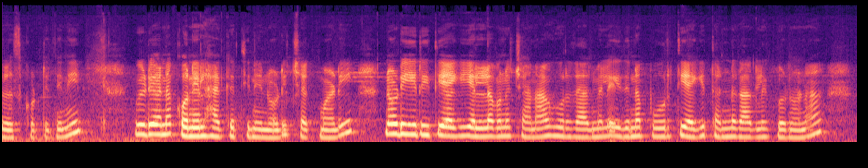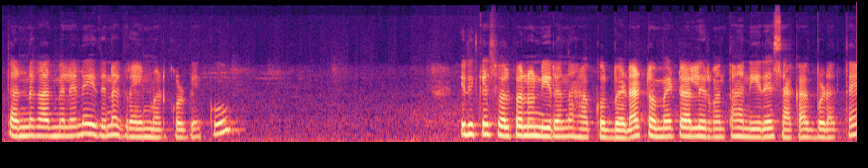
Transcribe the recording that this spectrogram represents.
ತಿಳಿಸ್ಕೊಟ್ಟಿದ್ದೀನಿ. ವಿಡಿಯೋನ ಕೊನೆಯಲ್ಲಿ ಹಾಕಿರ್ತೀನಿ ನೋಡಿ ಚೆಕ್ ಮಾಡಿ. ನೋಡಿ, ಈ ರೀತಿಯಾಗಿ ಎಲ್ಲವನ್ನು ಚೆನ್ನಾಗಿ ಹುರಿದಾದ್ಮೇಲೆ ಇದನ್ನು ಪೂರ್ತಿಯಾಗಿ ತಣ್ಣಗಾಗ್ಲಿಕ್ಕೆ ಬಿಡೋಣ. ತಣ್ಣಗಾದ್ಮೇಲೆ ಇದನ್ನು ಗ್ರೈಂಡ್ ಮಾಡ್ಕೊಳ್ಬೇಕು. ಇದಕ್ಕೆ ಸ್ವಲ್ಪನೂ ನೀರನ್ನು ಹಾಕೋದು ಬೇಡ. ಟೊಮೆಟೊ ಅಲ್ಲಿರುವಂತಹ ನೀರೇ ಸಾಕಾಗ್ಬಿಡತ್ತೆ.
